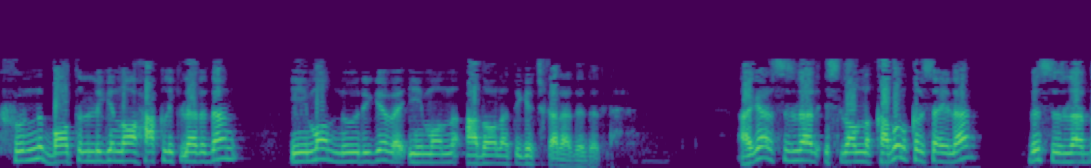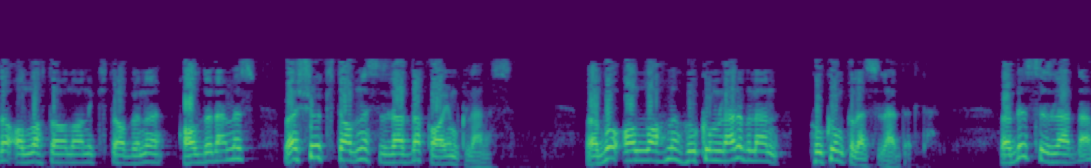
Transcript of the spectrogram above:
kufrni botilligi nohaqliklaridan iymon nuriga va iymonni adolatiga chiqaradi dedilar. Agar sizlar islomni qabul qilsanglar biz sizlarda alloh taoloni kitobini qoldiramiz va shu kitobni sizlarda qoyim qilamiz. Va bu ollohni hukmlari bilan hukm qilasizlar dedilar. Va biz sizlardan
